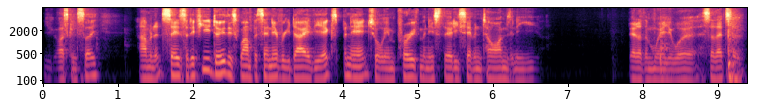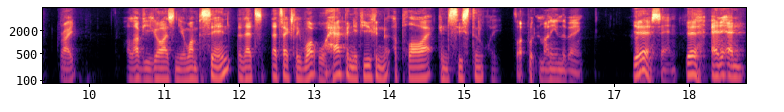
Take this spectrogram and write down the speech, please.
you guys can see. Um, and it says that if you do this 1% every day, the exponential improvement is 37 times in a year better than where you were. So that's a great. I love you guys and your 1%, but that's that's actually what will happen if you can apply it consistently. It's like putting money in the bank. Yeah. 100%. Yeah. And and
